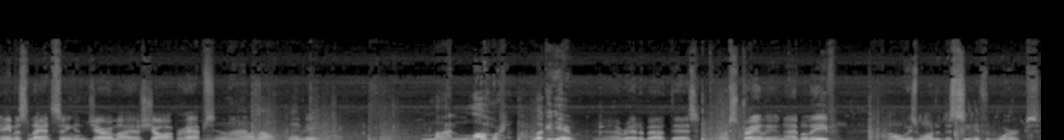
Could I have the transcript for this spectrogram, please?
Amos Lansing and Jeremiah Shaw, perhaps? I don't know, maybe. My lord, look at you. I read about this. Australian, I believe. Always wanted to see if it works.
